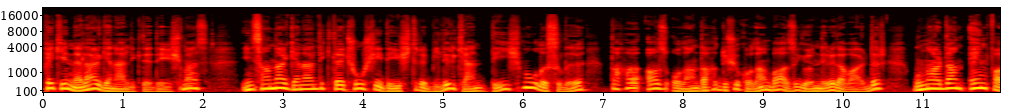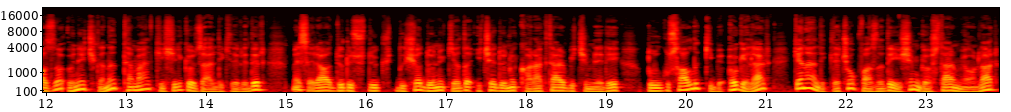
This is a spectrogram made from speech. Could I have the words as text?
Peki neler genellikle değişmez? İnsanlar genellikle çoğu şeyi değiştirebilirken değişme olasılığı daha az olan, daha düşük olan bazı yönleri de vardır. Bunlardan en fazla öne çıkanı temel kişilik özellikleridir. Mesela dürüstlük, dışa dönük ya da içe dönük karakter biçimleri, duygusallık gibi ögeler genellikle çok fazla değişim göstermiyorlar.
